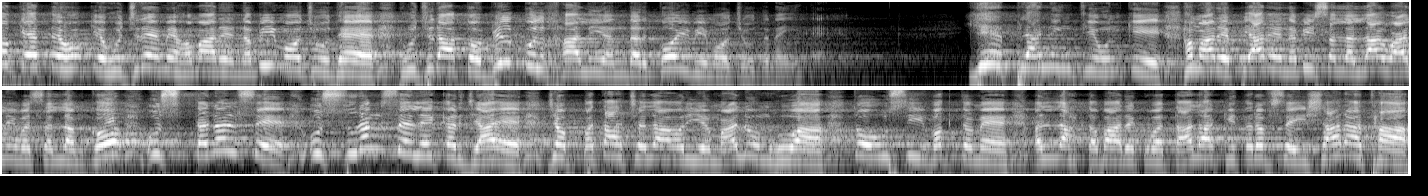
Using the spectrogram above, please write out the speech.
تو کہتے ہو کہ حجرے میں ہمارے نبی موجود ہے؟ حجرہ تو بالکل خالی اندر کوئی بھی موجود نہیں ہے۔ یہ پلاننگ تھی ان کی، ہمارے پیارے نبی صلی اللہ علیہ وسلم کو اس ٹنل سے، اس سرنگ سے لے کر جائے، جب پتا چلا اور یہ معلوم ہوا تو اسی وقت میں اللہ تبارک و تعالیٰ کی طرف سے اشارہ تھا۔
